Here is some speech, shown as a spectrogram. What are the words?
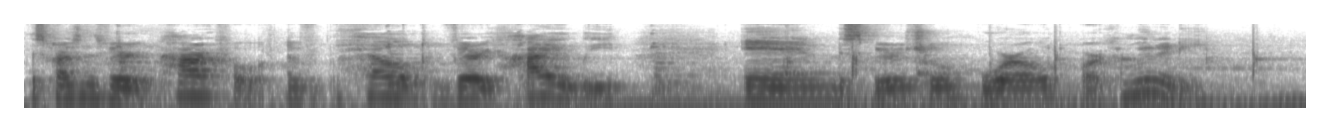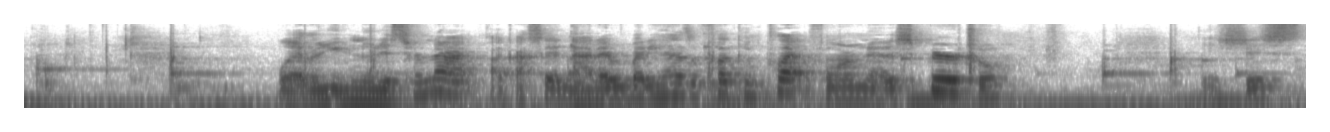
This person is very powerful and held very highly in the spiritual world or community. Whether you knew this or not, like I said, not everybody has a fucking platform that is spiritual. It's just,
